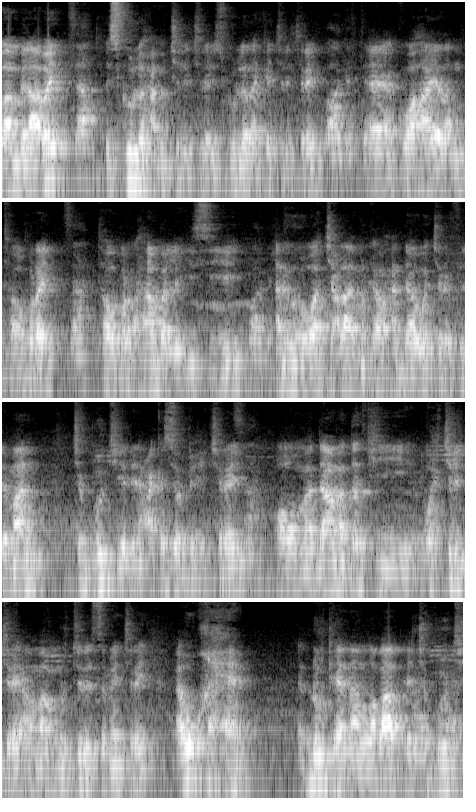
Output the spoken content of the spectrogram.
baan bilaabay. Sax iskuul waxaan u jiri jiray iskuullada ka jiri jiray. Waa gartay Eh, kuwa hayadan tababaray tababar ahaan baa la ii siiyey. Aniguna waa jeclahay markaa waxaan daawo jiray filimaan jabuuti iyo dhinaca ka soo bixi jiray. Oo maadaama dadkii wax jiri jiray ama murtida samayn jiray ay u qaxeen dhulkeenan labaad ee jabuuti.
